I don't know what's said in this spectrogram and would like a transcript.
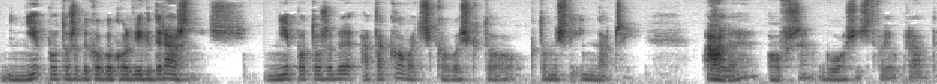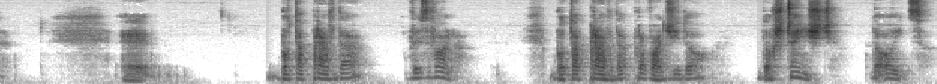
Nie po to, żeby kogokolwiek drażnić, nie po to, żeby atakować kogoś, kto, kto myśli inaczej, ale owszem, głosić Twoją prawdę. E, bo ta prawda wyzwala, bo ta prawda prowadzi do, do szczęścia, do Ojca.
